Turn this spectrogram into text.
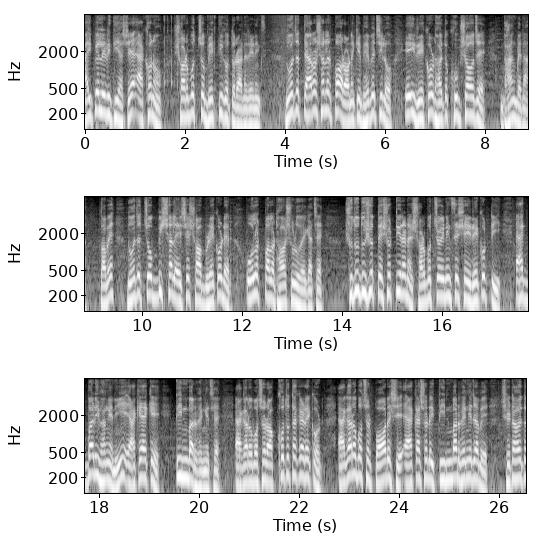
আইপিএলের ইতিহাসে এখনও সর্বোচ্চ ব্যক্তিগত রানের ইনিংস। দু হাজার তেরো সালের পর অনেকে ভেবেছিল এই রেকর্ড হয়তো খুব সহজে ভাঙবে না। তবে দু হাজার চব্বিশ সালে এসে সব রেকর্ডের ওলটপালট হওয়া শুরু হয়ে গেছে। শুধু দুশো তেষট্টি রানের সর্বোচ্চ ইনিংসের সেই রেকর্ডটি একবারই ভাঙেনি, একে একে তিনবার ভেঙেছে। এগারো বছর অক্ষত থাকা রেকর্ড, এগারো বছর পর এসে এক আসরেই তিনবার ভেঙে যাবে, সেটা হয়তো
